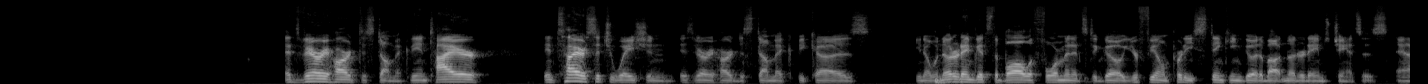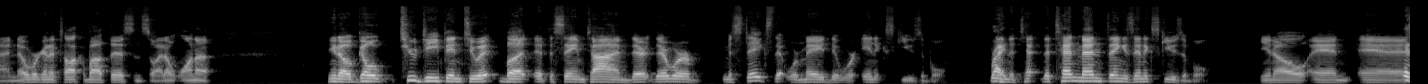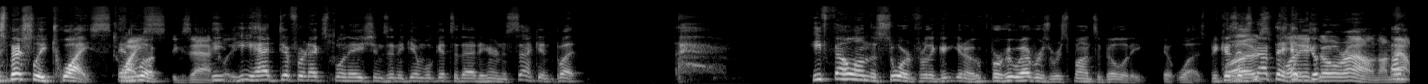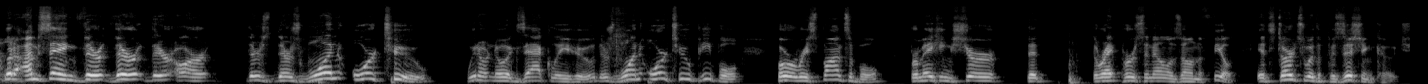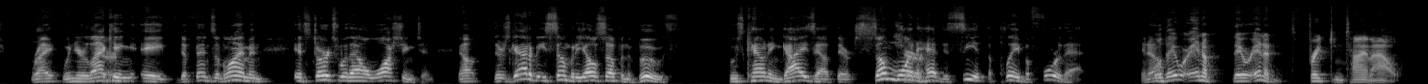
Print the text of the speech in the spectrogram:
It's very hard to stomach. The entire the entire situation is very hard to stomach because you know when Notre Dame gets the ball with four minutes to go, you're feeling pretty stinking good about Notre Dame's chances. And I know we're going to talk about this, and so I don't want to you know go too deep into it, but at the same time, there there were mistakes that were made that were inexcusable. Right. And the te- the ten men thing is inexcusable you know, and and especially twice. Twice, and look, exactly. He, he had different explanations, and again, we'll get to that here in a second. But he fell on the sword for the you know for whoever's responsibility it was because well, it's not the head co- go around on that. I'm, but I'm saying there there there are there's there's one or two we don't know exactly who there's one or two people who are responsible for making sure that the right personnel is on the field. It starts with a position coach right? When you're lacking sure. a defensive lineman, it starts with Al Washington. Now, there's got to be somebody else up in the booth who's counting guys out there. Someone sure. had to see it the play before that. You know, well, they were in a they were in a freaking timeout.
